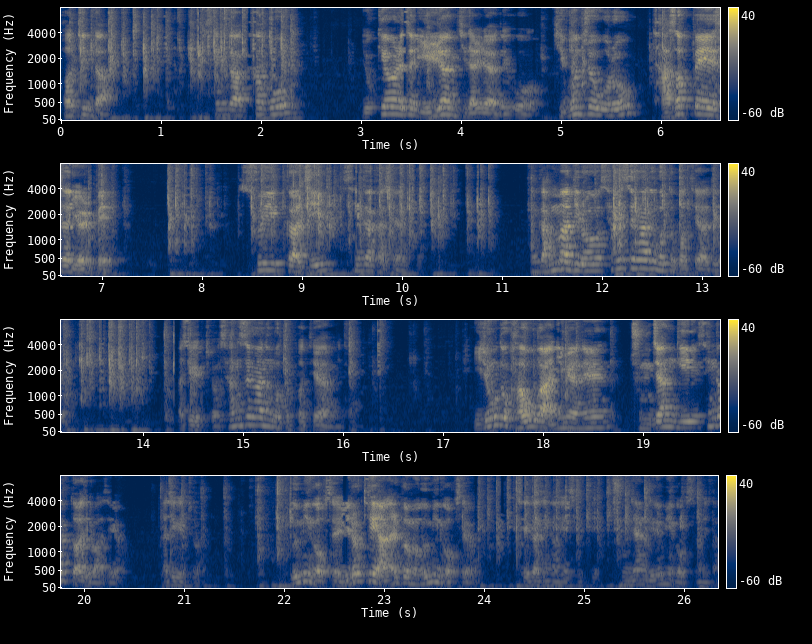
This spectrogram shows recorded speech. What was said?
버틴다 생각하고 6개월에서 1년 기다려야 되고 기본적으로 5배에서 10배 수익까지 생각하셔야 돼요. 그러니까 한마디로 상승하는 것도 버텨야 돼요. 아시겠죠? 상승하는 것도 버텨야 합니다. 이 정도 각오가 아니면은 중장기 생각도 하지 마세요. 아시겠죠? 의미가 없어요. 이렇게 안 할 거면 의미가 없어요. 제가 생각했을 때 중장기 의미가 없습니다.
